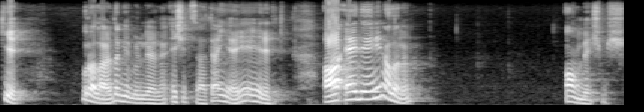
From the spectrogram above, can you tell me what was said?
Ki buralarda birbirlerine eşit zaten y'ye y dedik. AED'nin alanı 15'miş.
